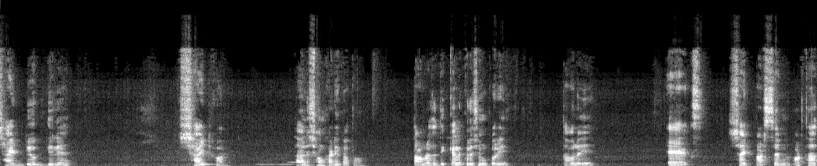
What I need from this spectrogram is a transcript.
ষাট বিয়োগ দিলে ষাট হয়। তাহলে সংখ্যাটি কত? তো আমরা যদি ক্যালকুলেশন করি, তাহলে এক্স ষাট পার্সেন্ট অর্থাৎ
